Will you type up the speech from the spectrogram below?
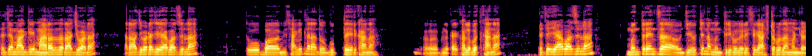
त्याच्यामागे महाराजांचा राजवाडा राजवाड्याच्या या बाजूला तो ब मी सांगितलं ना तो गुप्तहेर खाना आपलं काय खलबत खाना. त्याच्या या बाजूला मंत्र्यांचा जे होते ना मंत्री वगैरे सगळे अष्टप्रधान मंडळ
